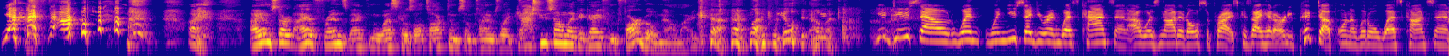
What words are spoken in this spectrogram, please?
Yes I, I, I am starting. I have friends back from the West Coast. I'll talk to them sometimes. Like, gosh, you sound like a guy from Fargo now, Mike. I'm like, really? I'm like, You do sound when when you said you were in Wisconsin, I was not at all surprised because I had already picked up on a little Wisconsin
